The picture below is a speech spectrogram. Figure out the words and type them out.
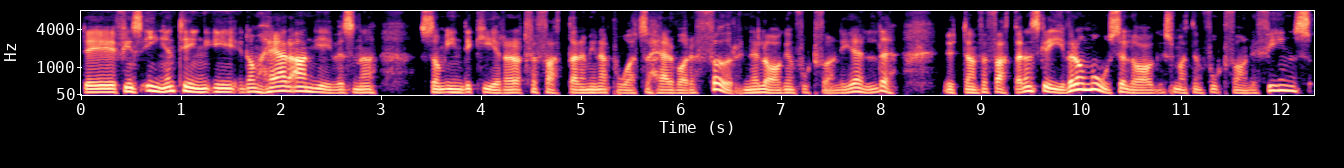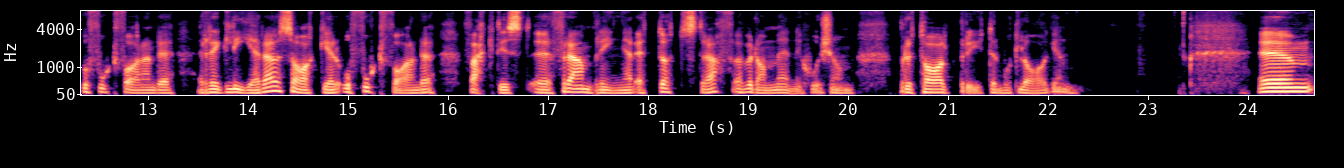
Det finns ingenting i de här angivelserna som indikerar att författaren menar på att så här var det förr, när lagen fortfarande gällde. Utan författaren skriver om Mose lag som att den fortfarande finns och fortfarande reglerar saker och fortfarande faktiskt eh, frambringar ett dödsstraff över de människor som brutalt bryter mot lagen. Ehm,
